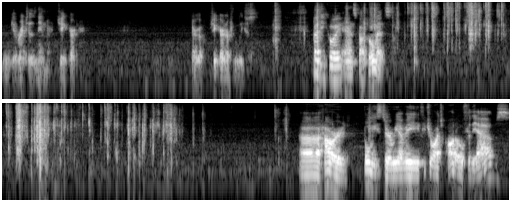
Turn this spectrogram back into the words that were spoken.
We'll get right to his name there. Jake Gardiner. There we go. Jake Gardiner for the Leafs. A decoy and Scott Gomez. Uh, Howard, Bouwmeester, we have a Future Watch Auto for the Avs.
